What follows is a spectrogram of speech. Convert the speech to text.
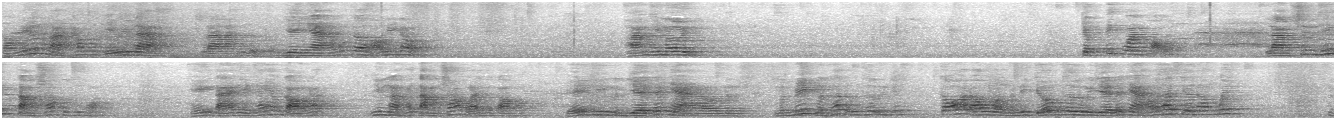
Còn nếu mà không chịu đi làm là làm không được. Về nhà không có cơ hội đi đâu. Phạm thị mười. Chụp ít quang phổi làm sinh thiết tầm soát ung thư phổi hiện tại thì thấy không còn đó. Nhưng mà phải tầm soát lại cho còn để khi mình về tới nhà rồi mình mình biết mình hết ung thư chứ có đâu mà mình đi chữa ung thư mình về tới nhà hỏi hết chưa nó không biết.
